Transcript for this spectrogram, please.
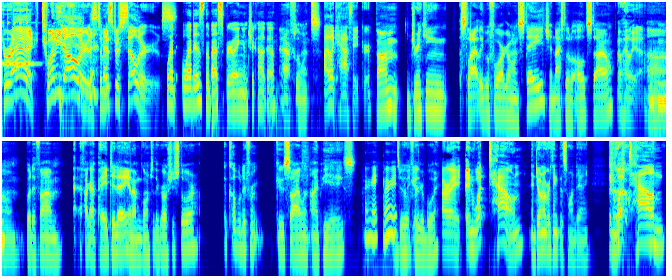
Correct. Twenty dollars to Mr. Sellers. What what is the best brewing in Chicago? Affluence. I like Half Acre. If I'm drinking slightly before I go on stage, a nice little old style. Oh hell yeah. Um, but if I'm if I got paid today and I'm going to the grocery store, a couple different Goose Island IPAs. All right, all right. Do it pretty for good. your boy. All right. In what town? And don't overthink this one, Danny. In what town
